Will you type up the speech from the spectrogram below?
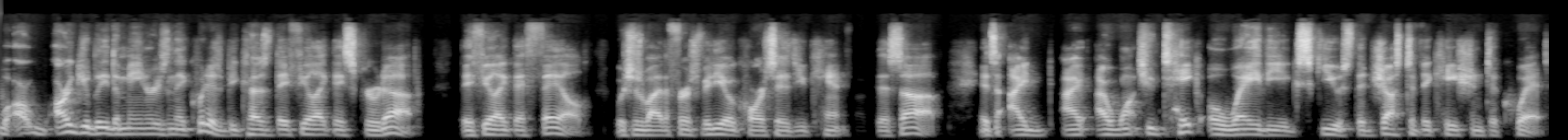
arguably the main reason they quit is because they feel like they screwed up. They feel like they failed, which is why the first video course is you can't this up. It's I, I I want to take away the excuse, the justification to quit.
